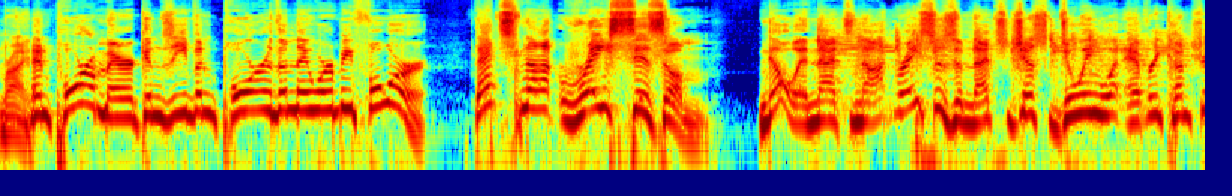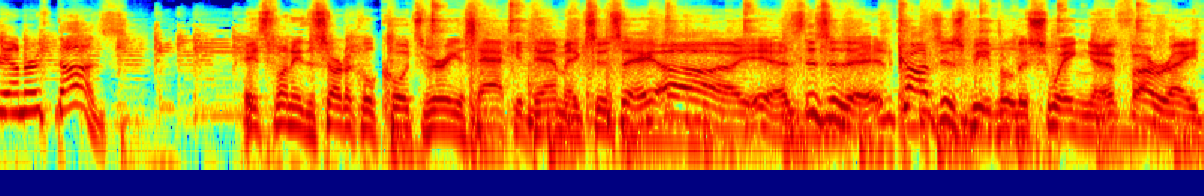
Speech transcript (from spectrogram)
Right. And poor Americans even poorer than they were before. That's not racism. No, and that's not racism. That's just doing what every country on earth does. It's funny. This article quotes various academics who say, "Oh, yes, this is a, it causes people to swing uh, far right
